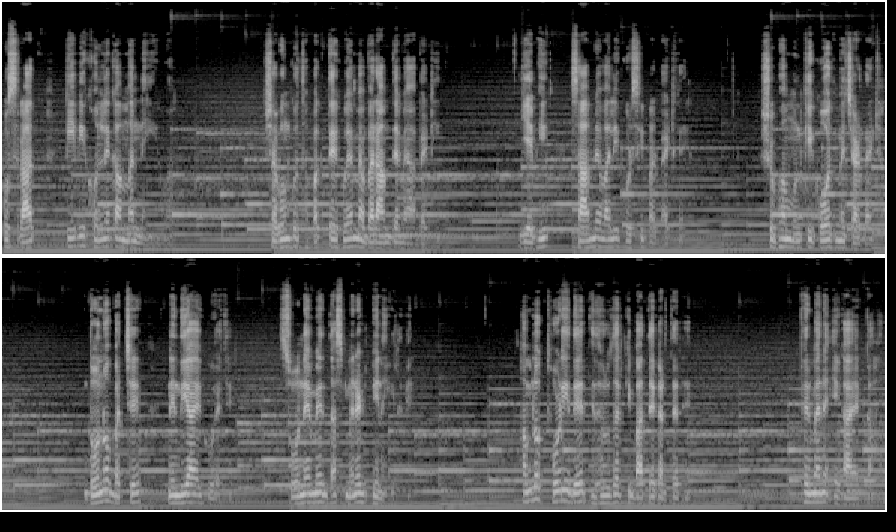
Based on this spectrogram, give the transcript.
उस रात टीवी खोलने का मन नहीं हुआ। शगुन को थपकते हुए मैं बरामदे में आ बैठी। ये भी सामने वाली कुर्सी पर बैठ गए। शुभम उनकी गोद में चढ़ बैठा। दोनों बच्चे निंदियाए हुए थे। सोने में दस मिनट भी नहीं लगे। हम लोग थोड़ी देर इधर उधर की बातें करते थे। फिर मैंने एकाएक कहा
